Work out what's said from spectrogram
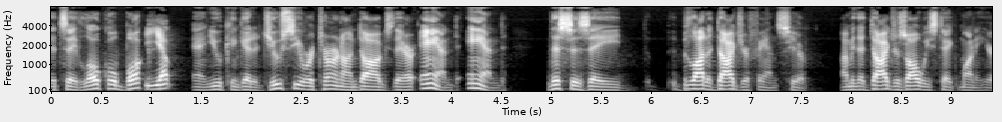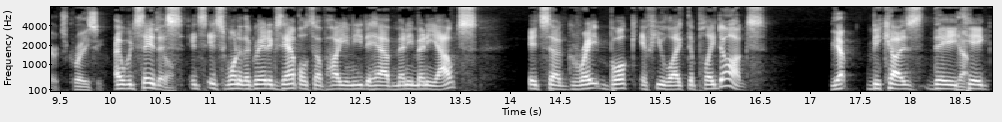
It's a local book. Yep. And you can get a juicy return on dogs there. And and this is a, a lot of Dodger fans here. I mean, the Dodgers always take money here. It's crazy. I would say this. So- It's it's one of the great examples of how you need to have many many outs. It's a great book if you like to play dogs Yep. because they Yep. take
